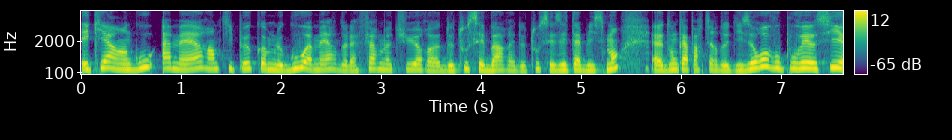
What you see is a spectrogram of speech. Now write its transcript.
et qui a un goût amer, un petit peu comme le goût amer de la fermeture de tous ces bars et de tous ces établissements. donc à partir de 10 euros, vous pouvez aussi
